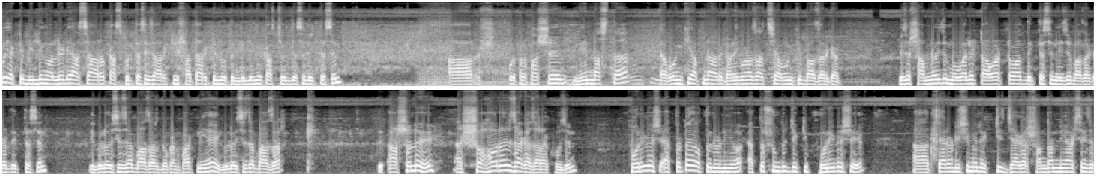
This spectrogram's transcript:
ওই একটি বিল্ডিং অলরেডি আছে আরও কাজ করতেছে, যে আরেকটির সাথে আরেকটি নতুন বিল্ডিংয়ের কাজ চলতেছে, দেখতেছেন। আর ওই পাশে মেন রাস্তা এবং কি আপনার গাড়ি ঘোড়া যাচ্ছে এবং কি বাজারঘাট। এই যে সামনে ওই যে মোবাইলের টাওয়ার টাওয়ার দেখতেছেন, এই যে বাজারঘাট দেখতেছেন, এগুলো হচ্ছে যা বাজার দোকানপাট নিয়ে, এগুলো হচ্ছে যা বাজার। আসলে শহরের জায়গা যারা খোঁজেন, পরিবেশ এতটাই অতুলনীয়, এত সুন্দর যে একটি পরিবেশে তেরো ডিসিমেল একটি জায়গার সন্ধান নিয়ে আসছে। যে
